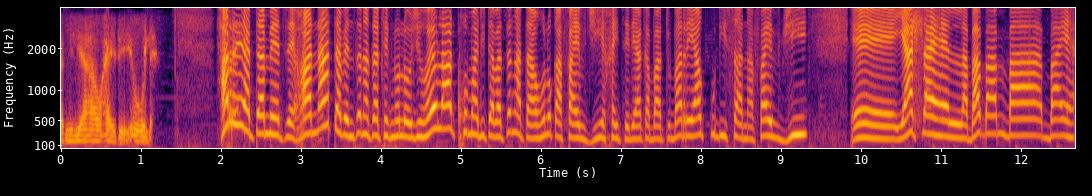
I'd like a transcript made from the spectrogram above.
family ya hao ha ebe e hole ha re atametse hona tabeng tsena tsa technology ho la qhoma ditaba tse ngata haholo ka 5G kgaitsedi ya ka batho ba re ya kudisana 5G eh ya hlahella ba bang ba ba e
